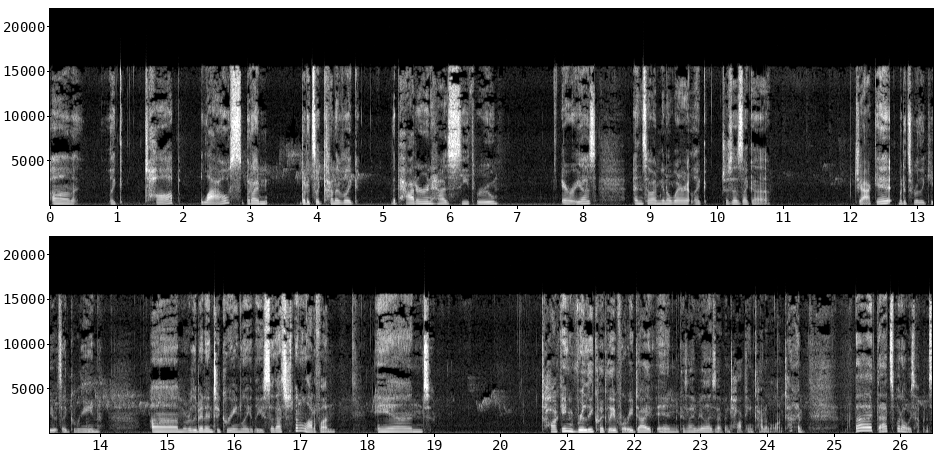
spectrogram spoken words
um, like top blouse, but I'm but it's like kind of like the pattern has see-through areas and so I'm to wear it like just as like a jacket, but it's really cute. It's like green. Um, I've really been into green lately, so that's just been a lot of fun. And talking really quickly before we dive in, because I realize I've been talking kind of a long time, but that's what always happens.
